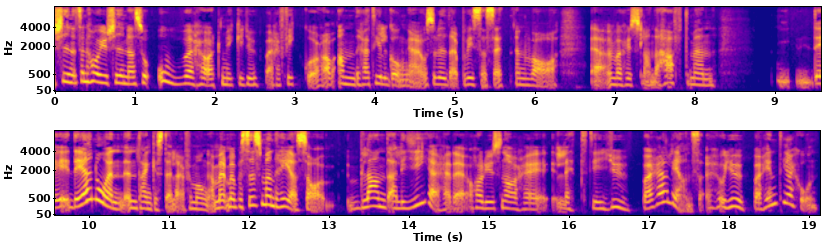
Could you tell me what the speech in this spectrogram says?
Kina, sen har ju Kina så oerhört mycket djupare fickor av andra tillgångar och så vidare på vissa sätt än vad, eh, än vad Ryssland har haft. Men det, det, är nog en, en tankeställare för många. Men, men, precis som Andreas sa, bland allierade har det ju snarare lett till djupare allianser och djupare integration.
